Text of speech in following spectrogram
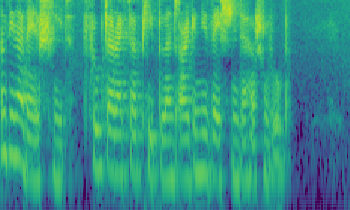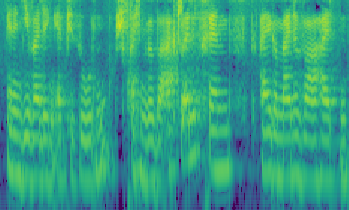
und Sina Wellschmidt, Group Director People and Organization der Hirschen Group. In den jeweiligen Episoden sprechen wir über aktuelle Trends, allgemeine Wahrheiten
